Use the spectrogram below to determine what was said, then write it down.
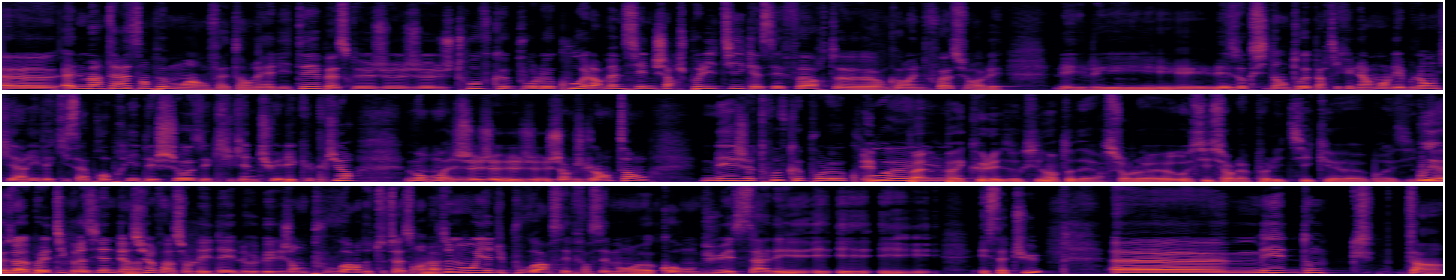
Euh, elle m'intéresse un peu moins en fait en réalité parce que je, je, je trouve que pour le coup alors même s'il y a une charge politique assez forte euh, encore une fois sur les, les, les, les, occidentaux et particulièrement les blancs qui arrivent et qui s'approprient des choses et qui viennent tuer les cultures bon moi je, je, je l'entends mais je trouve que pour le coup euh, pas, que les occidentaux d'ailleurs sur le aussi sur la politique brésilienne. Oui sur la politique brésilienne bien sûr enfin sur les, les, gens de pouvoir de toute façon. À partir du moment où il y a du pouvoir c'est forcément corrompu et sale et, et, et, et ça tue. Mais donc enfin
